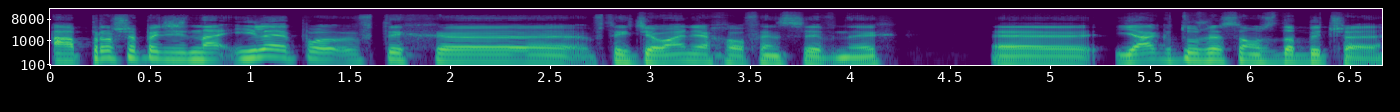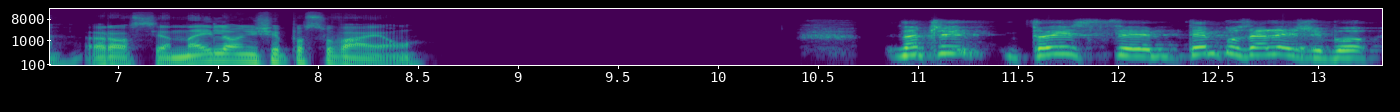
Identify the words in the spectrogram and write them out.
A proszę powiedzieć, na ile w tych, e, w tych działaniach ofensywnych, e, jak duże są zdobycze Rosjan? Na ile oni się posuwają? Znaczy, to jest, e, tempo zależy, bo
